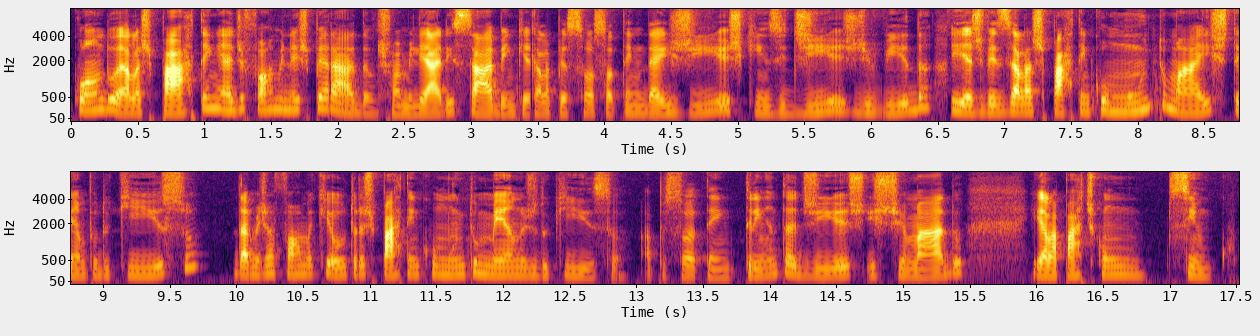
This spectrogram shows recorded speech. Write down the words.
quando elas partem, é de forma inesperada. Os familiares sabem que aquela pessoa só tem 10 dias, 15 dias de vida, e às vezes elas partem com muito mais tempo do que isso, da mesma forma que outras partem com muito menos do que isso. A pessoa tem 30 dias estimado e ela parte com 5.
